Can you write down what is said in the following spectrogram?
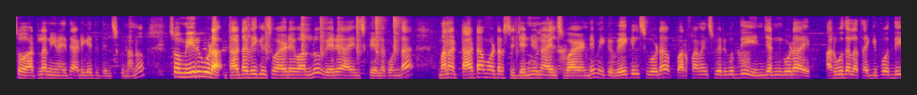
సో అట్లా నేనైతే అడిగైతే తెలుసుకున్నాను. సో మీరు కూడా టాటా వెహికల్స్ వాడే వాళ్ళు వేరే ఆయిల్స్కి వెళ్ళకుండా మన టాటా మోటార్స్ జెన్యున్ ఆయిల్స్ వాడండి. మీకు వెహికల్స్ కూడా పర్ఫార్మెన్స్ పెరుగుద్ది ఇంజన్ కూడా అరుగుదల తగ్గిపోద్ది.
